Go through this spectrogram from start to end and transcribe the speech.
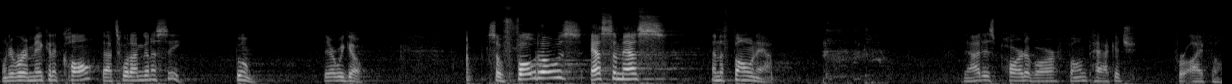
Whenever I'm making a call, that's what I'm going to see. Boom. There we go. So photos, SMS, and the phone app. That is part of our phone package for iPhone.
